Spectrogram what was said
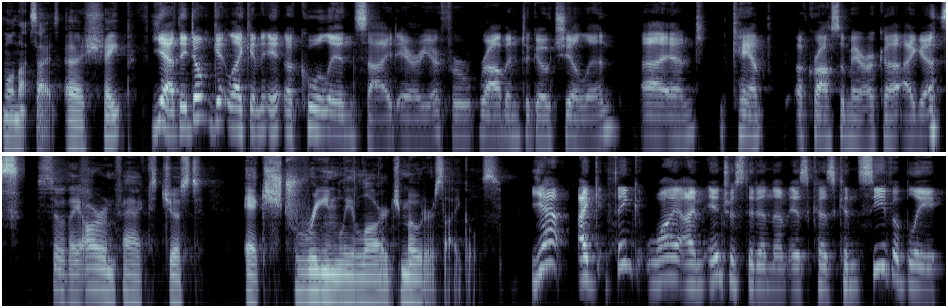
Well, not size, uh, shape. Yeah, they don't get like an a cool inside area for Robin to go chill in uh, and camp across America, I guess. So they are, in fact, just extremely large motorcycles. Yeah, I think why I'm interested in them is because conceivably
